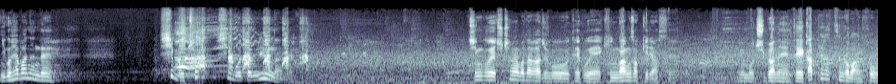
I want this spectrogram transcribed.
이거 해봤는데 15초? 15.16 나네요. 친구의 추천을 받아가지고 대구에 김광석 길에 왔어요. 여기 뭐 주변에 되게 카페 같은 거 많고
